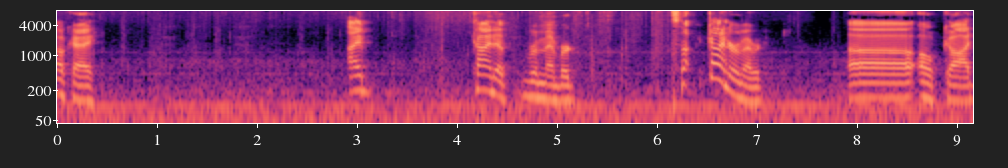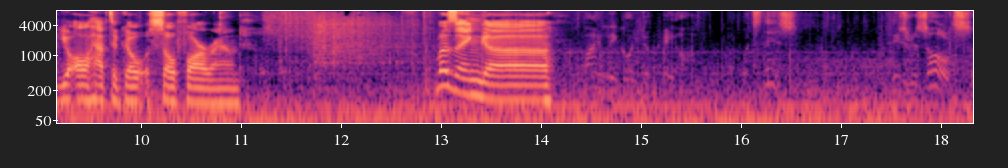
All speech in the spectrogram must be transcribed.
Okay. I kind of remembered. It's not kind of remembered. Uh, oh god, you all have to go so far around. Bazinga! Finally going to pay off. What's this? These results.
